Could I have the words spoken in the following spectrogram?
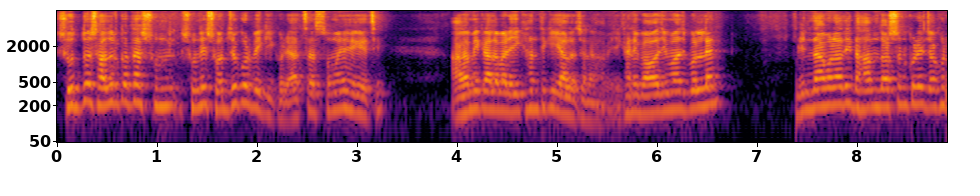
শুদ্ধ সাধুর কথা শুন- সহ্য করবে কি করে? আচ্ছা সময় হয়ে গেছে। আগামীকাল আবার এইখান থেকেই আলোচনা হবে। এখানে বাবাজি মহাজ বললেন বৃন্দাবনাদি ধাম দর্শন করে যখন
